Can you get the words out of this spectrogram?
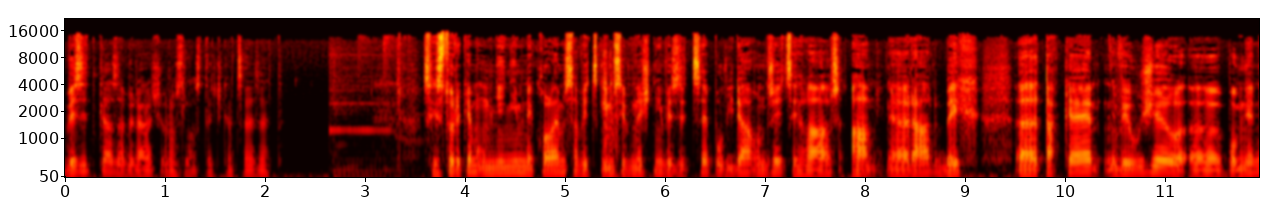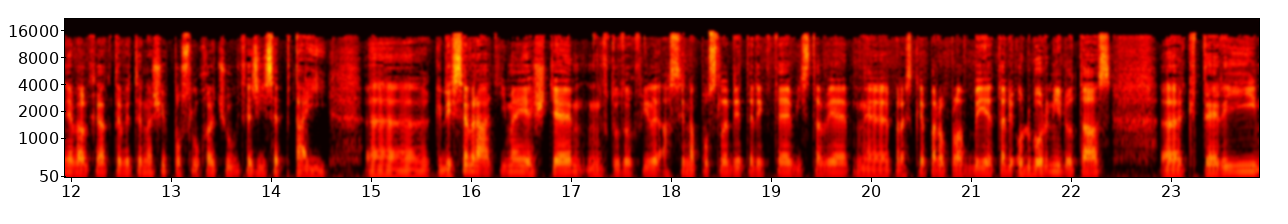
vizitka zavináč rozhlas.cz. S historikem uměním Nikolem Savickým si v dnešní vizitce povídá Ondřej Cihlář a e, rád bych e, také využil e, poměrně velké aktivity našich posluchačů, kteří se ptají. Když se vrátíme ještě v tuto chvíli asi naposledy tedy k té výstavě Pražské paroplavby, je tady odborný dotaz, který,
